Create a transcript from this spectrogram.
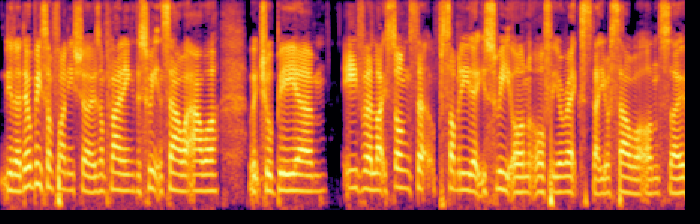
you know there'll be some funny shows. I'm planning the sweet and sour hour, which will be. Um, either like songs that for somebody that you're sweet on or for your ex that you're sour on. So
